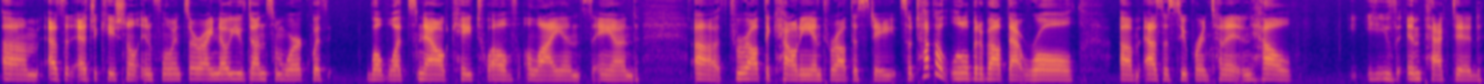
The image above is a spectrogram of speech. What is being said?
um, as an educational influencer? I know you've done some work with, well, what's now K 12 Alliance and uh, throughout the county and throughout the state. So, talk a little bit about that role um, as a superintendent and how you've impacted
